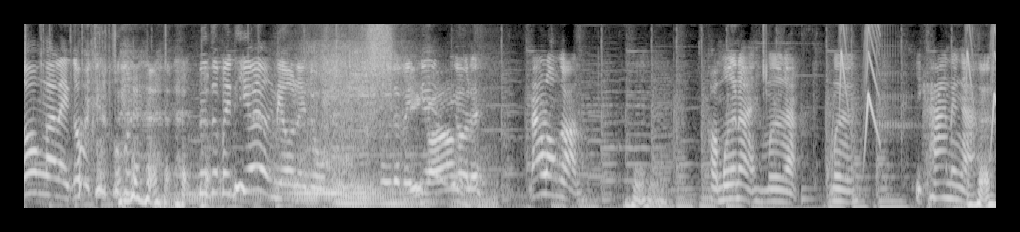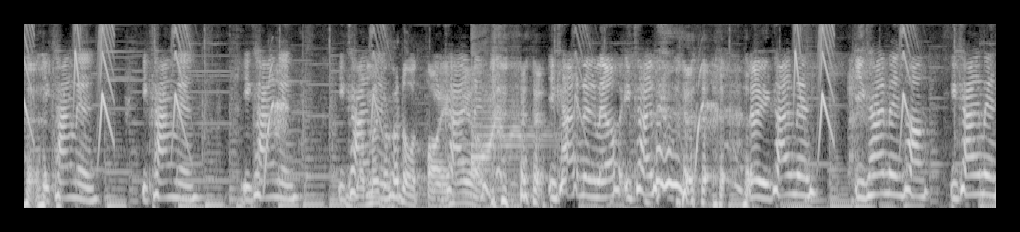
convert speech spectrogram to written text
กล้องอะไรก็ไม่รู้ดูจะไปเที่ยวอย่างเดียวเลยดูดูจะไปเที่ยวอย่างเดียวเลย นั่งลงก่อนขอมือหน่อยมืออะมือ อีกข้างหนึ่งอะ อีกข้างหนึ่งอีกข้างหนึ่งอีกข้างหนึ่งอีกข้างแล้วหมันนึ่งก็กระโดดต่อยอีกข้าให้งหหรนึ่องอีกข้างหนึ่งเร็วอีกข้างหนึ่งเร็วอีกข้างหนึ่งอีกข้างหนึ่งทอง อีกข้างหนึ่ง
